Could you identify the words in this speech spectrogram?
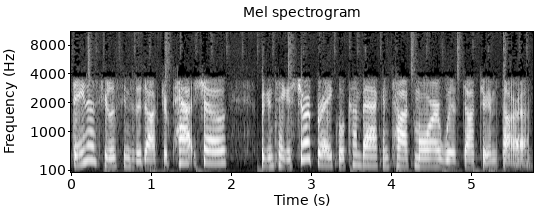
Steinnes. If you're listening to the Dr. Pat Show, we're going to take a short break. We'll come back and talk more with Dr. Imsara.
